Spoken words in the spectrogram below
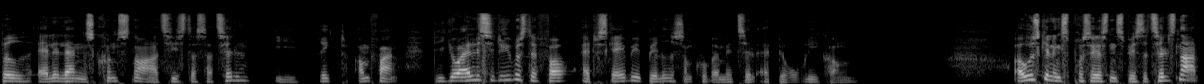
bød alle landets kunstnere og artister sig til i rigt omfang. De gjorde alle sit ypperste for at skabe et billede, som kunne være med til at berolige kongen. Og udskillingsprocessen spidsede til snart,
